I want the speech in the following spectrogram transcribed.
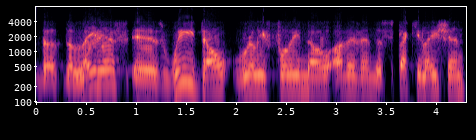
the the latest is we don't really fully know other than the speculation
